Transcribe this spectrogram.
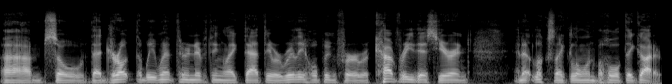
Um, so the drought that we went through and everything like that, they were really hoping for a recovery this year, and and it looks like lo and behold they got it.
